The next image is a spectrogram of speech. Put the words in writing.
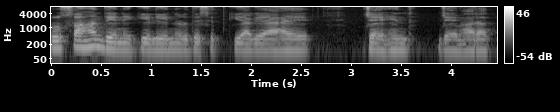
प्रोत्साहन देने के लिए निर्देशित किया गया है। जय हिंद जय भारत।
